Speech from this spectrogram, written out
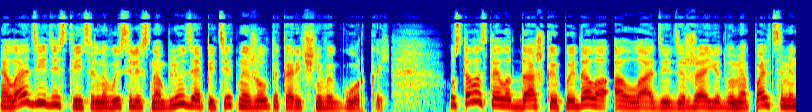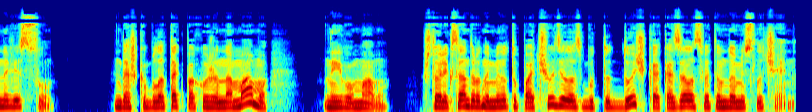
Оладьи действительно высились на блюде аппетитной желто-коричневой горкой – у стола стояла Дашка и поедала оладью, держа ее двумя пальцами на весу. Дашка была так похожа на маму, на его маму, что Александру на минуту почудилось, будто дочка оказалась в этом доме случайно.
